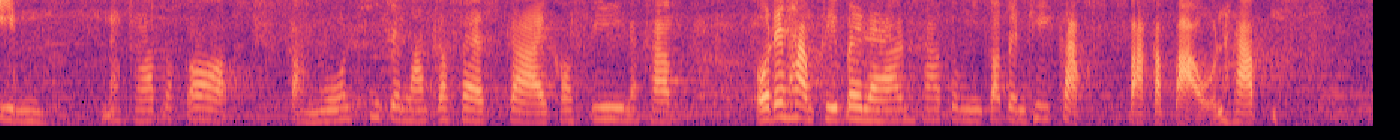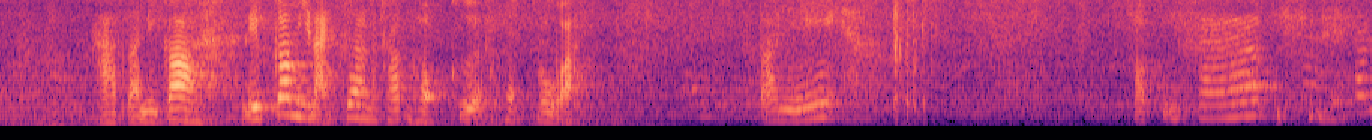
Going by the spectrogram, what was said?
อินนะครับ แล้วก็ฝั่งโน้นที่เป็นร้านกาแฟสกายคอฟฟี่นะครับโอ้ได้ทำคลิปไปแล้วนะครับ ตรงนี้ก็เป็นที่กักฝากกระเป๋านะครับครับ ตอนนี้ก็ลิฟต์ก็มีหลายเครื่องนะครับหกเครื่องหกตัว ตอนนี้ ขอบคุณครับชั้น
